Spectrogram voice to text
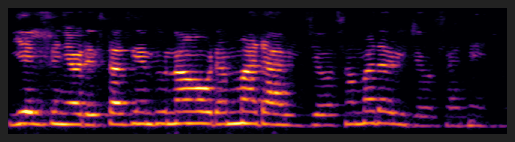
Y el Señor está haciendo una obra maravillosa, maravillosa en ellos.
